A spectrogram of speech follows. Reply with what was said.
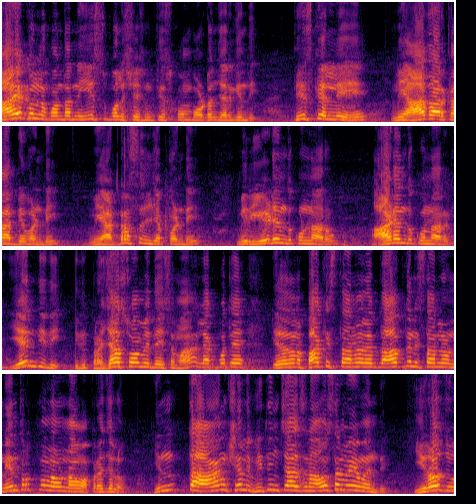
నాయకులను కొందరిని ఈస్ట్ పోలీస్ స్టేషన్ తీసుకొని పోవడం జరిగింది. తీసుకెళ్ళి మీ ఆధార్ కార్డు ఇవ్వండి మీ అడ్రస్లు చెప్పండి మీరు ఏడెందుకున్నారు? ఆడెందుకున్నారు? ఏంది ఇది? ఇది ప్రజాస్వామ్య దేశమా? లేకపోతే ఏదైనా పాకిస్తానా లేకపోతే ఆఫ్ఘనిస్తాన్లో నేతృత్వంలో ఉన్నామా ప్రజలు? ఇంత ఆంక్షలు విధించాల్సిన అవసరం ఏమైంది? ఈరోజు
